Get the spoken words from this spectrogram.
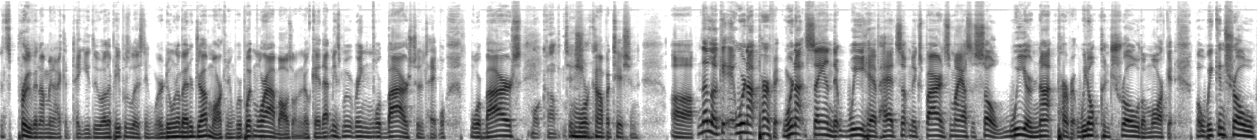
it's proven. I mean, I could take you through other people's listing. We're doing a better job marketing. We're putting more eyeballs on it. Okay, that means we're bringing more buyers to the table. More buyers, More competition. more competition. Uh, now, look, we're not perfect. We're not saying that we have had something expire and somebody else's sold. We are not perfect. We don't control the market, but we control.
